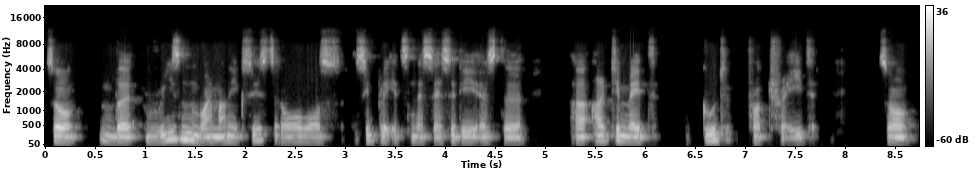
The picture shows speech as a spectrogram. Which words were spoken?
so the reason why money exists at all was simply its necessity as the uh, ultimate good for trade. So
